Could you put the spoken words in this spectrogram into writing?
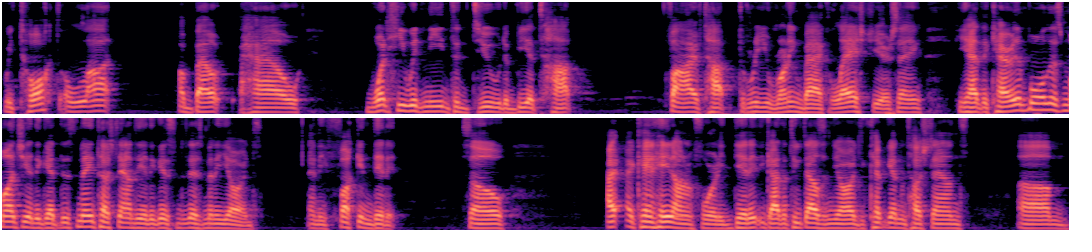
We talked a lot about how what he would need to do to be a top five, top three running back last year, saying he had to carry the ball this much, he had to get this many touchdowns, he had to get this many yards. And he fucking did it. So I, I can't hate on him for it. He did it. He got the 2,000 yards. He kept getting the touchdowns. Um,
